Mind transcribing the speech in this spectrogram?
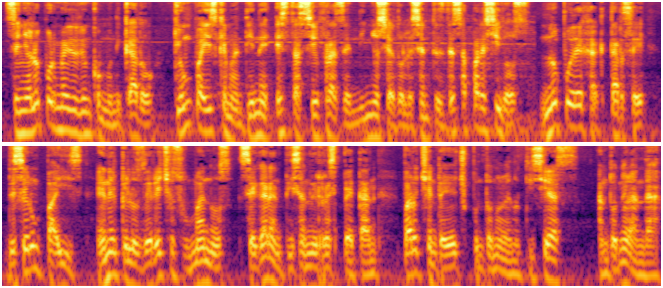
señaló por medio de un comunicado que un país que mantiene estas cifras de niños y adolescentes desaparecidos no puede jactarse de ser un país en el que los derechos humanos se garantizan y respetan. Para 88.9 Noticias, Antonio Aranda.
